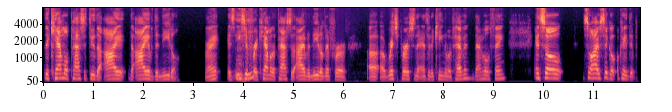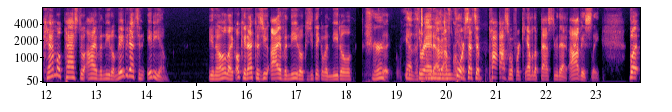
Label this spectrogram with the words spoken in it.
the camel passes through the eye the eye of the needle right it's easier mm-hmm. for a camel to pass through the eye of a needle than for uh, a rich person to enter the kingdom of heaven that whole thing and so so i was thinking okay the camel passed through eye of a needle. Maybe that's an idiom you know like okay that because you eye of a needle because you think of a needle sure. uh, yeah the thread. of, of course that's impossible for a camel to pass through that obviously. But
